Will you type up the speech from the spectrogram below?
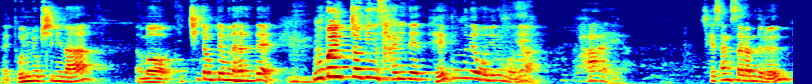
네, 돈 욕심이나 뭐 치정 때문에 하는데 우발적인 살인의 대부분의 원인은 뭐냐? 화예요. 세상 사람들은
